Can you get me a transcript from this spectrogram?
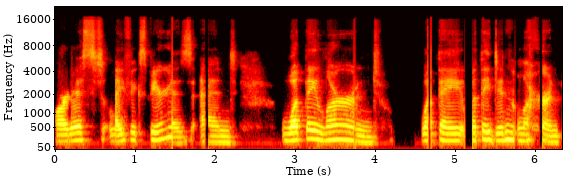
hardest life experiences and what they learned what they what they didn't learn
